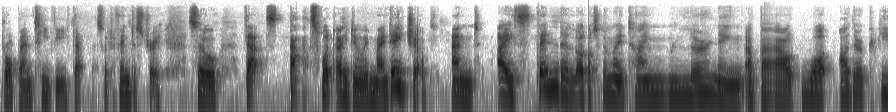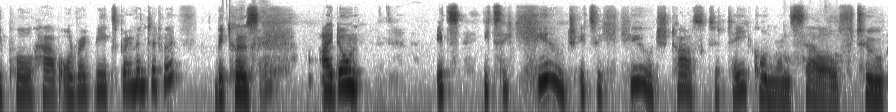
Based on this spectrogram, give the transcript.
broadband TV, that sort of industry. So that's that's what I do in my day job, and I spend a lot of my time learning about what other people have already experimented with because okay. I don't it's it's a huge it's a huge task to take on oneself to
